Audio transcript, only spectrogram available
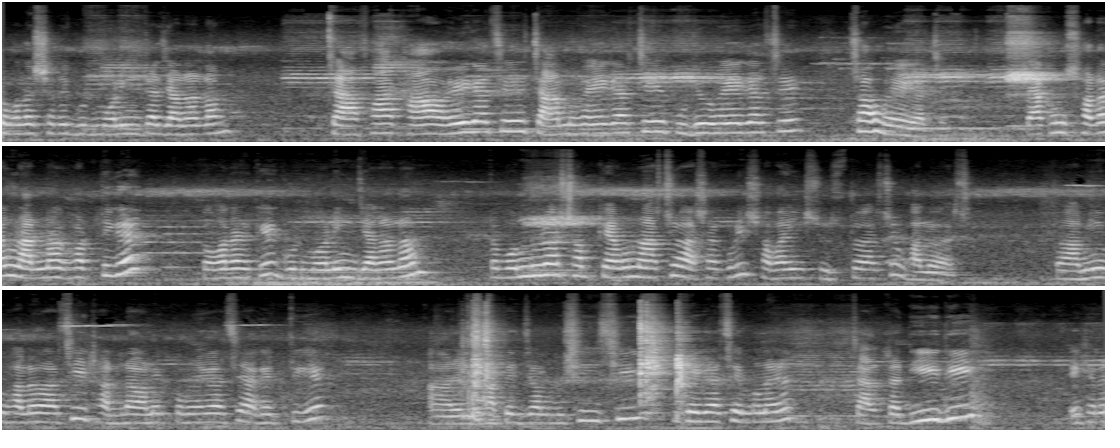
তোমাদের সাথে গুড মর্নিংটা জানালাম। চা ফা খাওয়া হয়ে গেছে, চান হয়ে গেছে, পুজো হয়ে গেছে। সব হয়ে গেছে। তো এখন সকাল রান্নাঘর থেকে তোমাদেরকে গুড মর্নিং জানালাম। তো বন্ধুরা, সব কেমন আছো? আশা করি সবাই সুস্থ আছো, ভালো আছো। তো আমিও ভালো আছি, ঠান্ডা অনেক কমে গেছে আগের থেকে। আর এই ভাতের জল বসিয়েছি, ফুটে গেছে মনে চালটা দিয়ে দিই। এখানে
